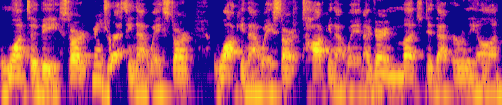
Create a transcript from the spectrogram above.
want to be. Start right. dressing that way. Start walking that way. Start talking that way. And I very much did that early on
